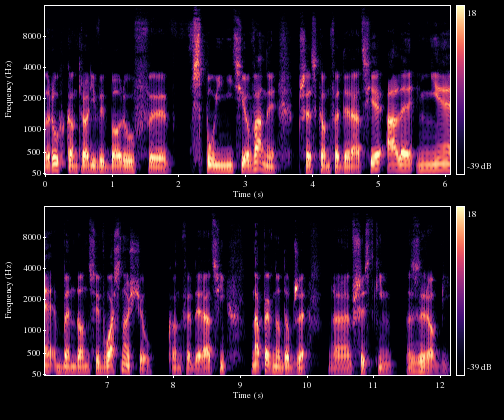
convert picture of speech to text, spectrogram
Ruch kontroli wyborów y, współinicjowany przez Konfederację, ale nie będący własnością Konfederacji, na pewno dobrze e, wszystkim zrobi.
